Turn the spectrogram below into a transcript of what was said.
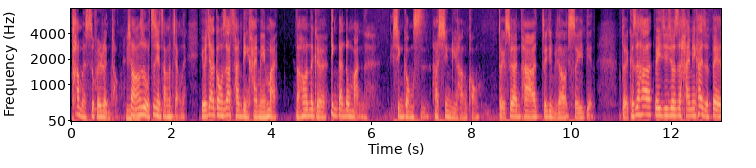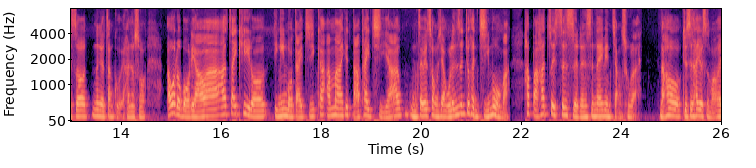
他们是会认同。像是我之前常常讲的，有一家公司，它产品还没卖，然后那个订单都满了，新公司它新宇航空，对，虽然它最近比较衰一点，对，可是它飞机就是还没开始飞的时候，那个张国伟他就说。啊，我都无聊啊！啊，再去咯，已经无代志，甲阿妈去打太极啊！啊，毋知欲创啥，我人生就很寂寞嘛。他把他最真实的人生那一面讲出来。然后就是他有什么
